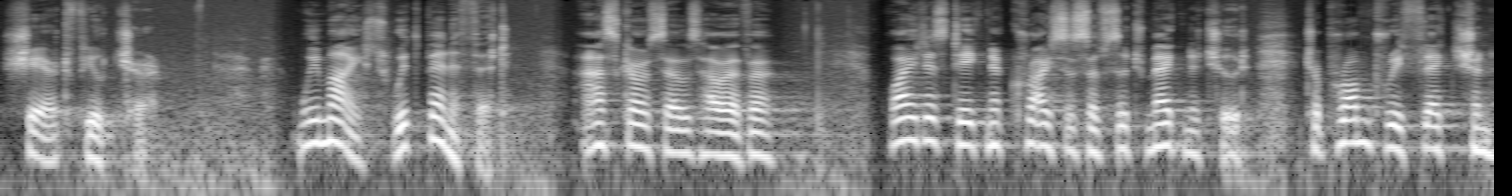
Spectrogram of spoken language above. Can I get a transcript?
shared future. We might, with benefit, ask ourselves, however, why it has taken a crisis of such magnitude to prompt reflection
